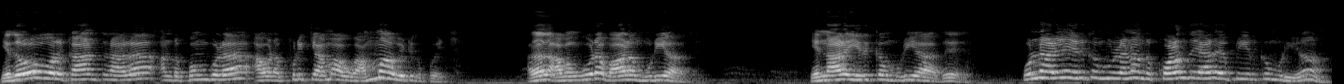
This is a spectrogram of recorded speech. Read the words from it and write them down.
ஏதோ ஒரு காரணத்தினால அந்த பொம்பளை அவனை பிடிக்காம அவங்க அம்மா வீட்டுக்கு போயிடுச்சு. அதாவது அவன் கூட வாழ முடியாது. என்னால் இருக்க முடியாது. உன்னாலேயே இருக்க முடியலன்னா அந்த குழந்தையால் எப்படி இருக்க முடியும்?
